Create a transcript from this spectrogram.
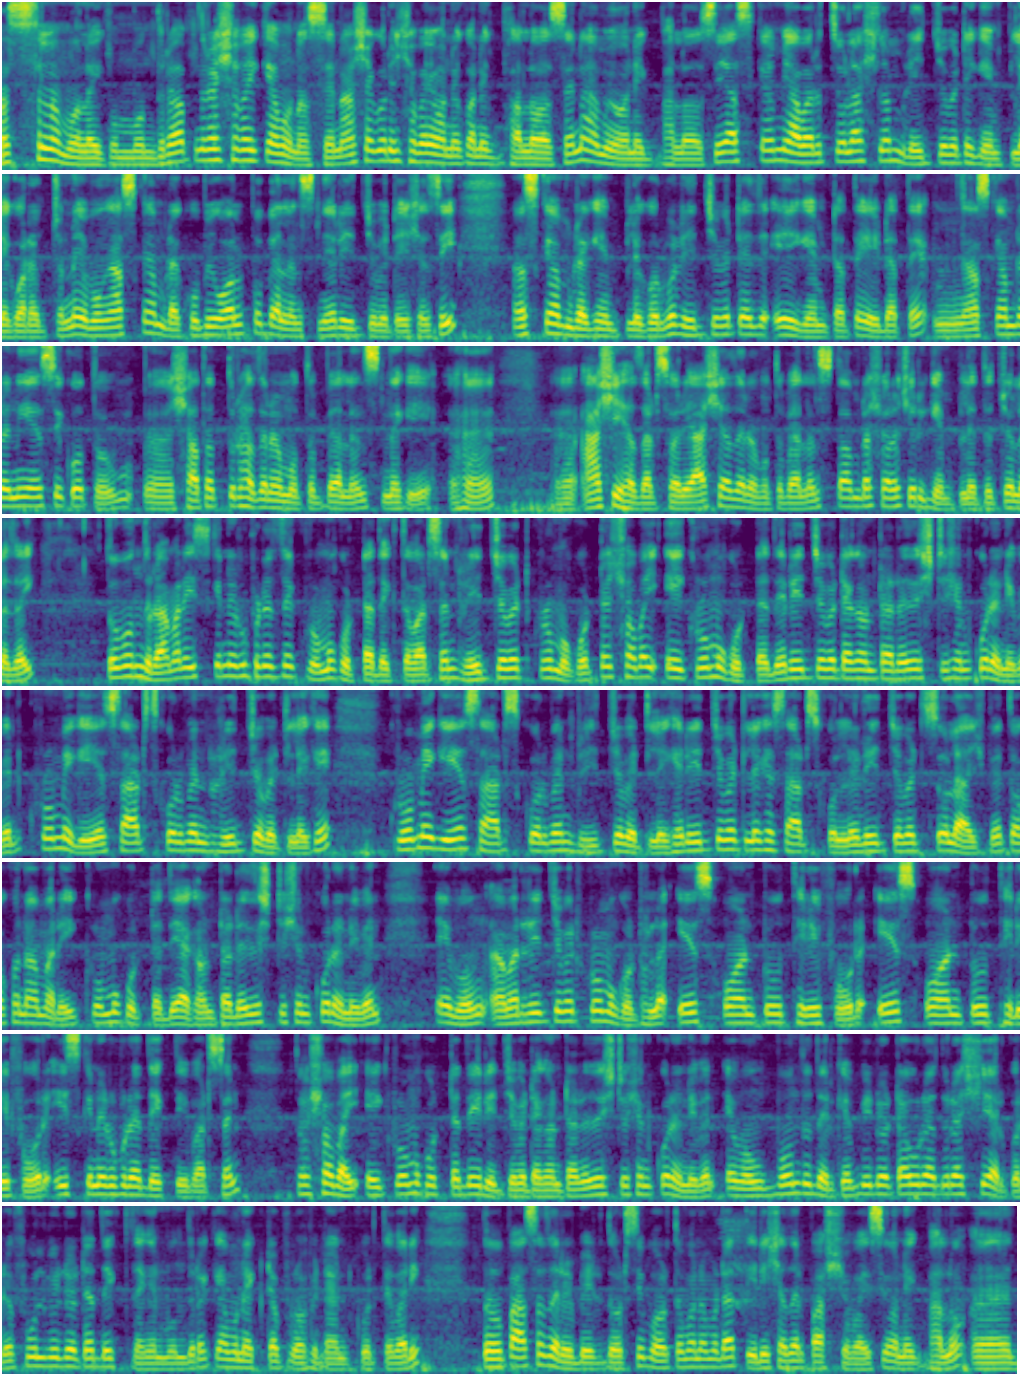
আসসালামু আলাইকুম বন্ধুরা, আপনারা সবাই কেমন আছেন? আশা করি সবাই অনেক অনেক ভালো আছেন, আমি অনেক ভালো আছি। আজকে আমি আবার চলে আসলাম রিচ জবেটে গেম প্লে করার জন্য এবং আজকে আমরা খুবই অল্প ব্যালেন্স নিয়ে রিচ জবেটে এসেছি। আজকে আমরা গেম প্লে করব রিচ জবেটে যে এই গেমটাতে এইটাতে আজকে আমরা নিয়ে এসেছি কত? সাতাত্তর হাজারের মতো ব্যালেন্স নাকি? হ্যাঁ আশি হাজার সরি আশি হাজারের মতো ব্যালেন্স তো আমরা সরাসরি গেম প্লেতে চলে যাই। তো বন্ধুরা, আমার স্ক্রিনের উপরে যে কোডটা দেখতে পাচ্ছেন রিচ জবেট ক্রোমো কোডটা সবাই এই কোডটা দিয়ে রিচ জবেট অ্যাকাউন্টটা রেজিস্ট্রেশন করে নেবেন। ক্রোমে গিয়ে সার্চ করবেন রিচ জবেট লিখে। ক্রোমে গিয়ে সার্চ করবেন রিচ জবেট লিখে। রিচ জবেট লিখে সার্চ করলে রিচ জবেট চলে আসবে। তখন আমার এই কোডটা দিয়ে অ্যাকাউন্টটা রেজিস্ট্রেশন করে নেবেন এবং আমার রিচ জবেট ক্রোমো কোড হলো S one two three four S one two three four স্ক্রিনের উপরে দেখতেই পারছেন তো সবাই এই কোডটা দিয়ে রিচ জবেট অ্যাকাউন্টটা রেজিস্ট্রেশন করে নেবেন এবং বন্ধুদেরকে ভিডিওটা উড়াদুরা শেয়ার করে ফুল ভিডিওটা দেখতে থাকেন। বন্ধুরা, কেমন একটা প্রফিট আর্ন করতে পারি? তো পাঁচ হাজারের বেড ধরছি, বর্তমানে আমরা তিরিশ হাজার পাঁচশো পাইছি, অনেক ভালো।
